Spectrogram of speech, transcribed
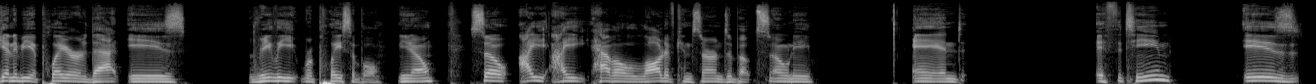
going to be a player that is really replaceable. You know, so I I have a lot of concerns about Sony, and if the team is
